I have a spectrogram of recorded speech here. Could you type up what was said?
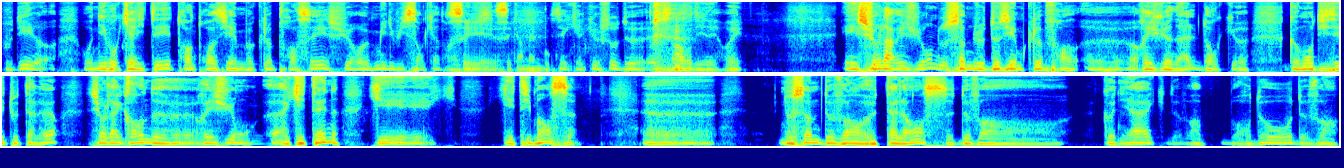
je vous dis, au niveau qualité, 33e club français sur 1890. C'est c'est quand même beaucoup. C'est quelque chose d'extraordinaire, oui. Et sur la région, nous sommes le deuxième club euh, régional, donc euh, comme on disait tout à l'heure, sur la grande euh, région aquitaine, qui est, immense. Nous sommes devant Talence, devant Cognac, devant Bordeaux, devant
